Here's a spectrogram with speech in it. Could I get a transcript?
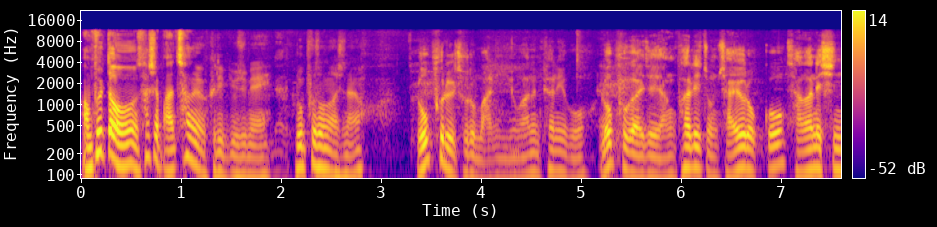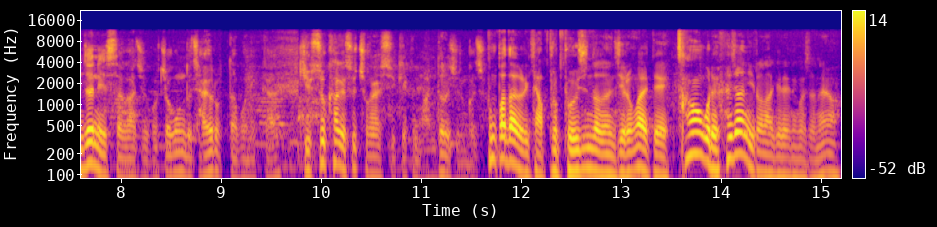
arm pulldown 사실 많잖아요 그립 요즘에 로프 선호하시나요? 로프를 주로 많이 이용하는 편이고 로프가 이제 양팔이 좀 자유롭고 상완의 신전이 있어가지고 조금 더 자유롭다 보니까 깊숙하게 수축할 수 있게끔 만들어주는 거죠. 손바닥을 이렇게 앞으로 보여준다든지 이런 거 할 때 상완골에 회전이 일어나게 되는 거잖아요.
